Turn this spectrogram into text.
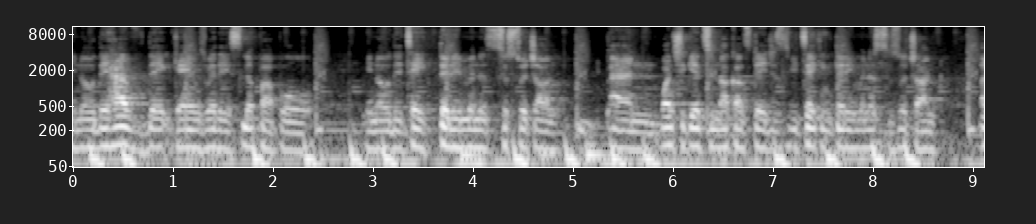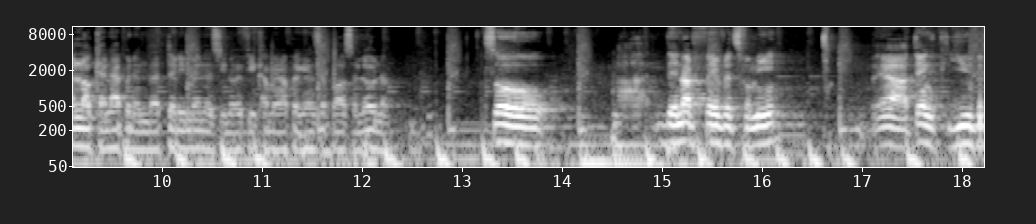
you know, they have their games where they slip up or, you know, they take 30 minutes to switch on. And once you get to knockout stages, if you're taking 30 minutes to switch on, a lot can happen in that 30 minutes. You know, if you're coming up against a Barcelona. So uh, they're not favorites for me. Yeah, I think Juve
